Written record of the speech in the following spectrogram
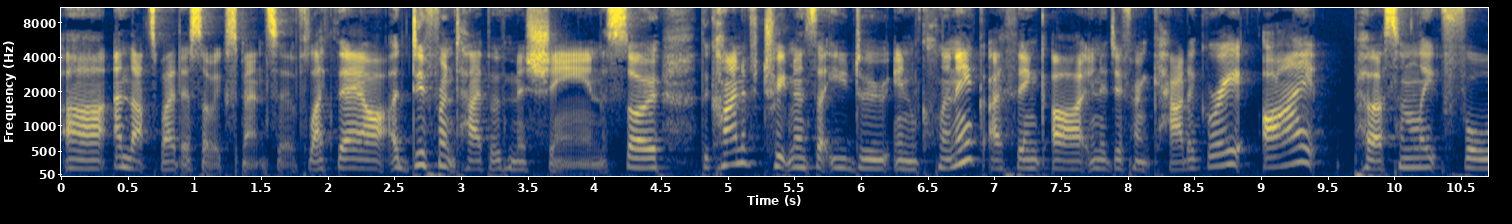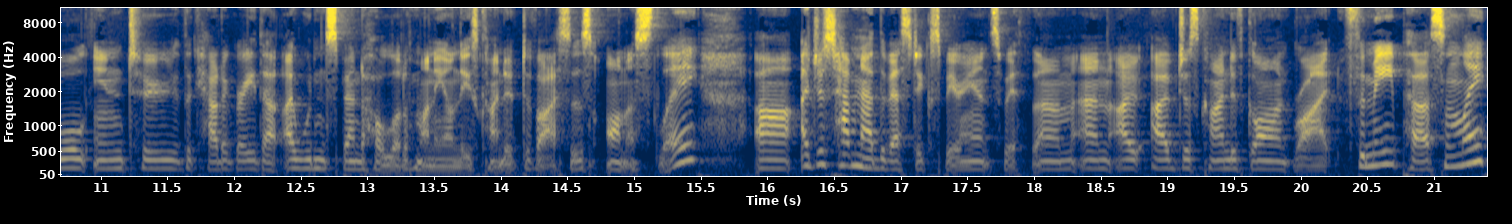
uh, and that's why they're so expensive. Like they are a different type of machine. So the kind of treatments that you do in clinic, I think, are in a different category. I personally fall into the category that I wouldn't spend a whole lot of money on these kind of devices, honestly. Uh, I just haven't had the best experience with them. And I, I've just kind of gone, right, for me personally,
